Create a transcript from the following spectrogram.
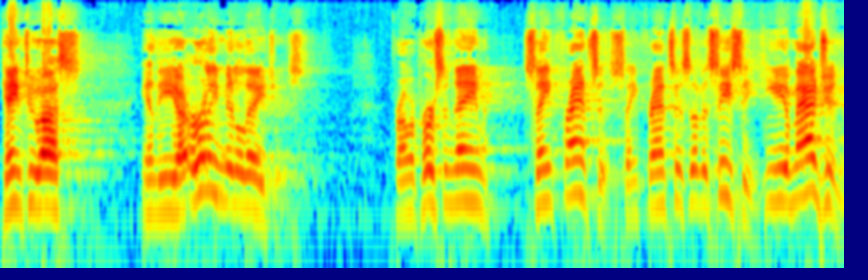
came to us in the uh, early Middle Ages from a person named St. Francis, St. Francis of Assisi. He imagined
